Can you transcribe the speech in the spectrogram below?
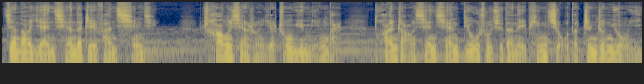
见到眼前的这番情景，昌先生也终于明白团长先前丢出去的那瓶酒的真正用意。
